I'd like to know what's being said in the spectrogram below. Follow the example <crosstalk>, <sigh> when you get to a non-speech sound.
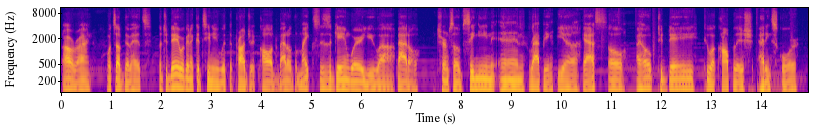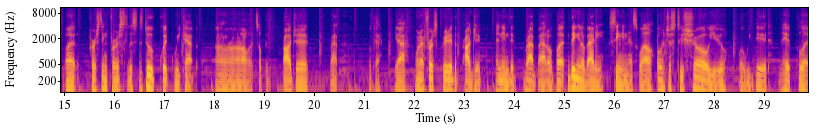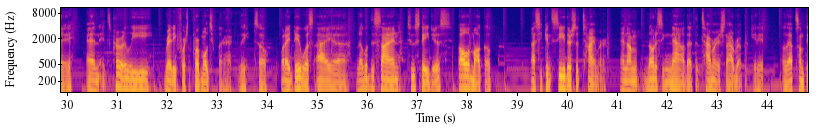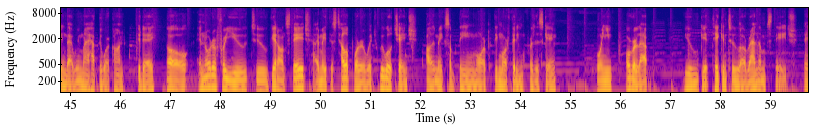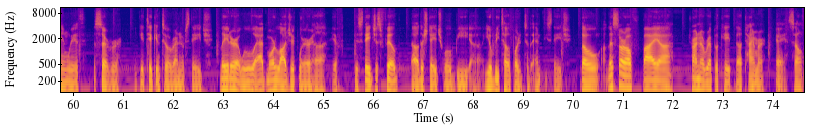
All right. What's up, devheads? So today we're going to continue with the project called Battle the Mics. This is a game where you uh, battle in terms of singing and rapping via gas. So I hope today to accomplish adding score. But first thing first, let's, let's do a quick recap. Uh, let's open the project, rap battle. Okay. Yeah, when I first created the project, I named it Rap Battle, but I'm thinking of adding singing as well. So just to show you what we did, I hit play, and it's currently ready for for multiplayer actually. So what I did was I uh, level designed two stages, all a mock-up. As you can see, there's a timer, and I'm noticing now that the timer is not replicated. So that's something that we might have to work on today. So in order for you to get on stage, I made this teleporter, which we will change probably make something more thing more fitting for this game. When you overlap, you get taken to a random stage. Same with the server, you get taken to a random stage. Later, we will add more logic where uh, if the stage is filled, the other stage will be uh, you'll be teleported to the empty stage. So let's start off by uh, trying to replicate the timer. Okay, so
